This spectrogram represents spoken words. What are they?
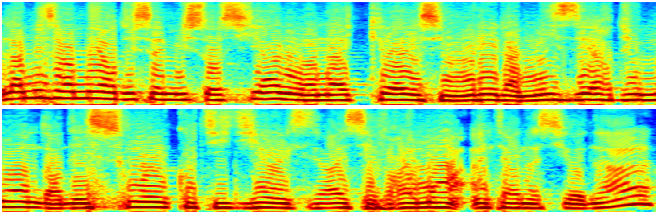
la, maison mère du SAMU social où on accueille, si vous voulez, la misère du monde dans des soins quotidiens, etc. C'est vraiment international.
